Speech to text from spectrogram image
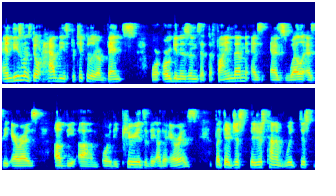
And these ones don't have these particular events or organisms that define them as, as well as the eras of the, um, or the periods of the other eras, but they're just, they're just kind of, just,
